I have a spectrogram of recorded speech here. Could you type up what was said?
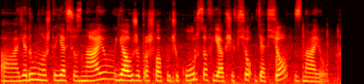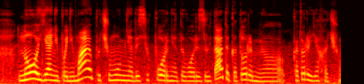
А, я думала, что я все знаю, я уже прошла кучу курсов, я вообще все, я все знаю. Но я не понимаю, почему у меня до сих пор нет его результата, которым, э, который я хочу.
